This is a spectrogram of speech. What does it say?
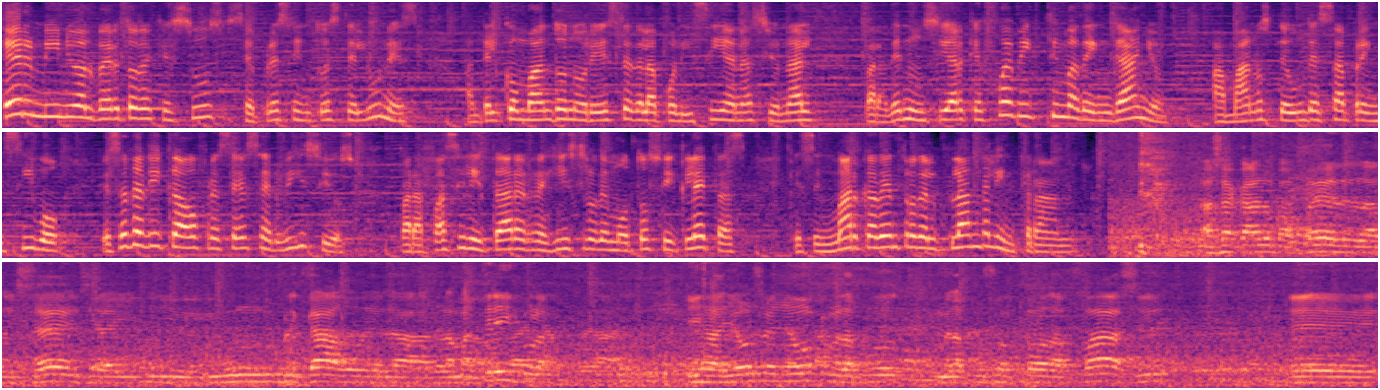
Herminio Alberto de Jesús se presentó este lunes ante el Comando Noreste de la Policía Nacional para denunciar que fue víctima de engaño a manos de un desaprensivo que se dedica a ofrecer servicios para facilitar el registro de motocicletas que se enmarca dentro del plan del Intran. A sacar los papeles, la licencia y, un duplicado de la, matrícula y rayó el señor que me la puso toda fácil eh,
